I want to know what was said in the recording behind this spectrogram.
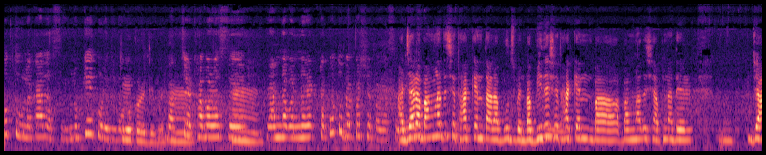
কতগুলো কাজ আছে এগুলো কে করে দিবে কে করে দিবে? বাচ্চার খাবার আছে রান্না বান্নার একটা কত ব্যাপার স্যাপার আছে। আর যারা বাংলাদেশে থাকেন তারা বুঝবেন বা বিদেশে থাকেন বা বাংলাদেশে আপনাদের যা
